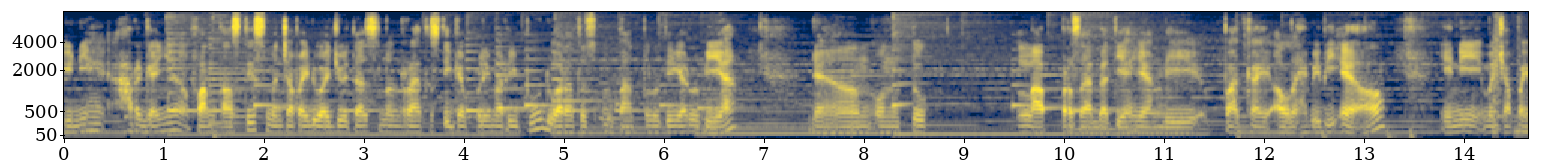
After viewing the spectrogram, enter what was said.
Ini harganya fantastis mencapai Rp2.935.243 dan untuk lap persahabat ya yang dipakai oleh BBL ini mencapai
